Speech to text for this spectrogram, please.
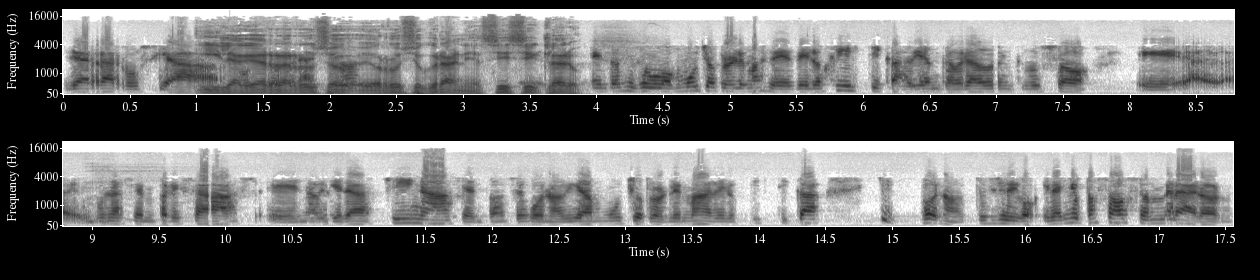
guerra Rusia. Y la guerra eh, Rusia-Ucrania, sí, sí, claro. Entonces hubo muchos problemas de, de logística, habían quebrado incluso eh, algunas empresas eh, navieras chinas, entonces, bueno, había mucho problema de logística. Bueno, entonces yo digo, el año pasado sembraron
